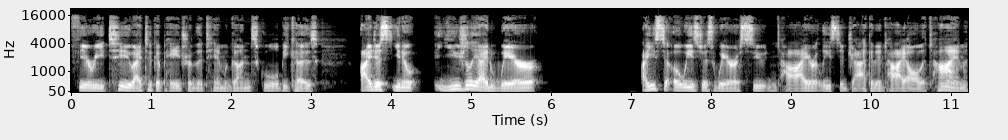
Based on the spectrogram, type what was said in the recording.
theory too. I took a page from the Tim Gunn school because I just, you know, usually I'd wear, I used to always just wear a suit and tie or at least a jacket and tie all the time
